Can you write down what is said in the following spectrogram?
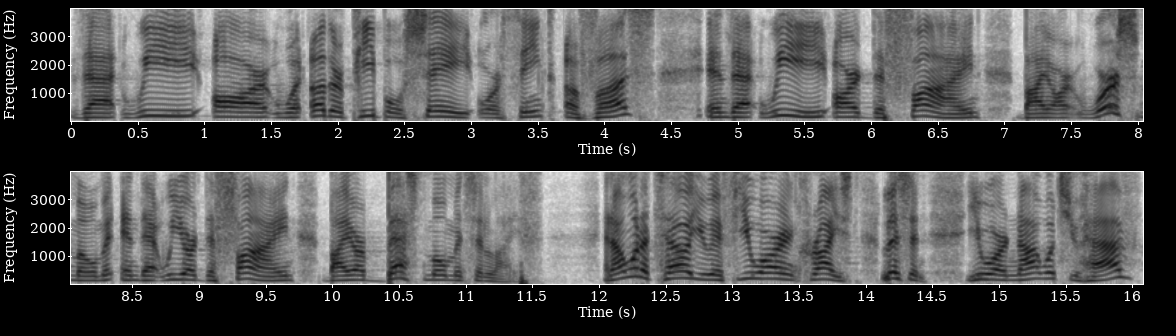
that we are what other people say or think of us, and that we are defined by our worst moment, and that we are defined by our best moments in life. And I want to tell you if you are in Christ, listen, you are not what you have.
